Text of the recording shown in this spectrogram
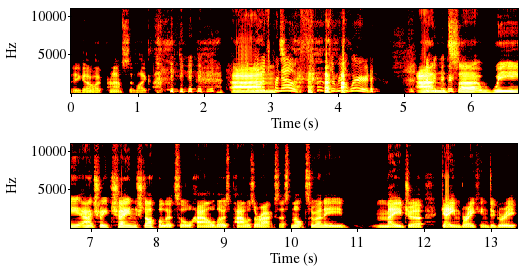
There you go. I pronounced it like that. That's how it's pronounced. It's a real word. and uh, we actually changed up a little how those powers are accessed, not to any major game breaking degree.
